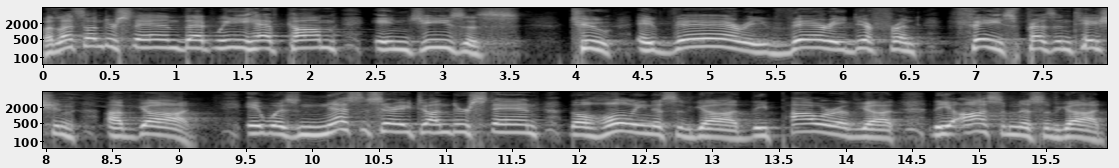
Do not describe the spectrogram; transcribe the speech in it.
But let's understand that we have come in Jesus to a very, very different face presentation of God. It was necessary to understand the holiness of God, the power of God, the awesomeness of God.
